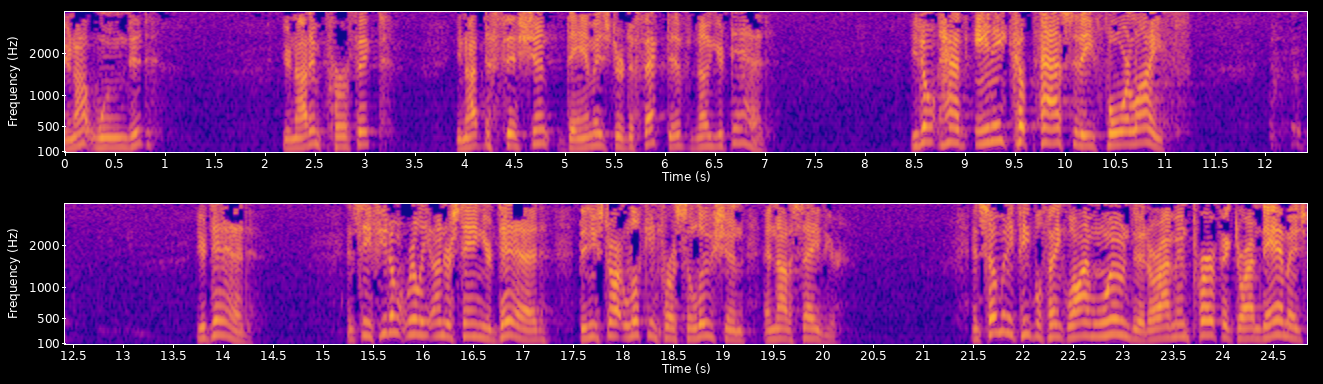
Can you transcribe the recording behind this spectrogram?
You're not wounded. You're not imperfect. You're not deficient, damaged, or defective. No, you're dead. You don't have any capacity for life. You're dead. And see, if you don't really understand you're dead, then you start looking for a solution and not a Savior. And so many people think, well, I'm wounded or I'm imperfect or I'm damaged,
